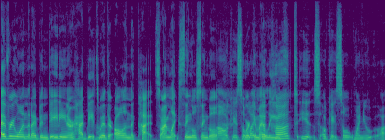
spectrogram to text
Everyone that I've been dating or had dates with, they're all in the cut. So I'm like single, single. Oh, okay. So working like my the cut is okay. So when you uh,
